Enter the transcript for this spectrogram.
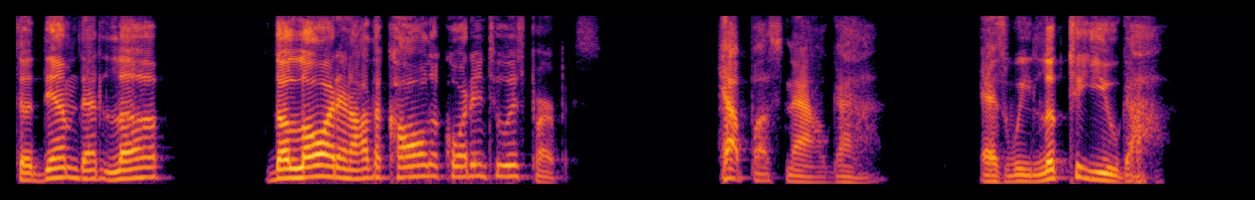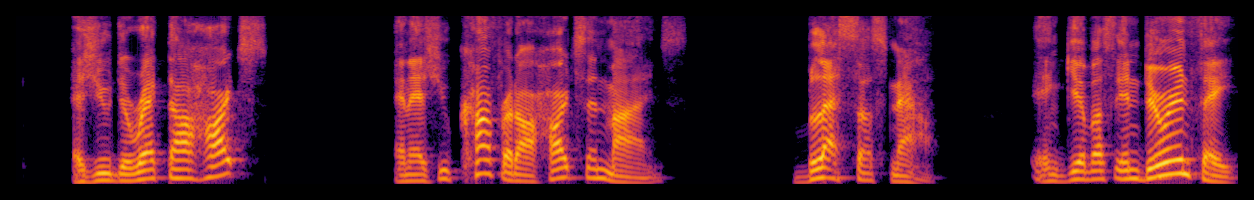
to them that love the Lord and are the called according to his purpose. Help us now, God, as we look to you, God, as you direct our hearts and as you comfort our hearts and minds, bless us now and give us enduring faith.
